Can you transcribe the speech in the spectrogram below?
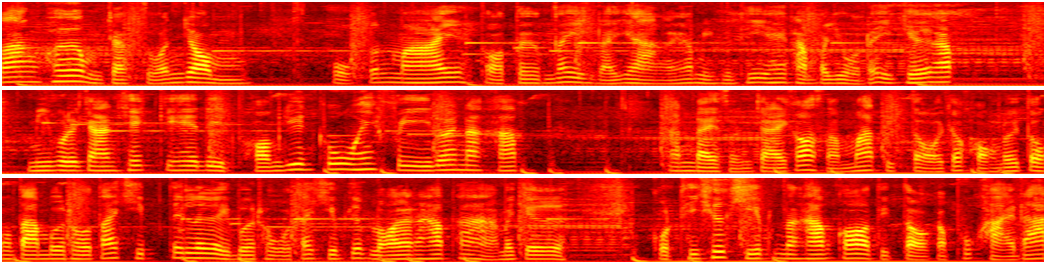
สร้างเพิ่มจัดสวนหย่อมปลูกต้นไม้ต่อเติมได้อีกหลายอย่างเลยครับ มีพื้นที่ให้ทำประโยชน์ได้อีกเยอะครับ มีบริการเช็คเครดิต พร้อมยื่นกู้ให้ฟรีด้วยนะครับท่านใดสนใจก็สามารถติดต่อเจ้าของโดยตรงตามเบอร์โทรใต้คลิปได้เลย เบอร์โทรใต้คลิปเรียบร้อยแล้วนะครับ ถ้าหาไม่เจอกดที่ชื่อคลิปนะครับ ก็ติดต่อกับผู้ขายได้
